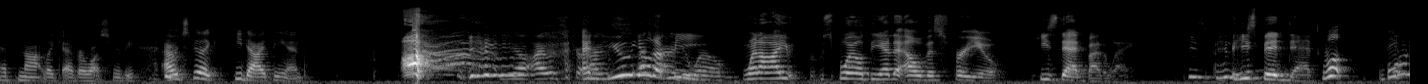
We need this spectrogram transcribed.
have not like ever watched the movie. I would just be like, he died. The end. You I was. Try- And I was, you yelled at trying to do me. Well. when I spoiled the end of Elvis for you, he's dead, by the way. He's been. He's been dead. Well, they don't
